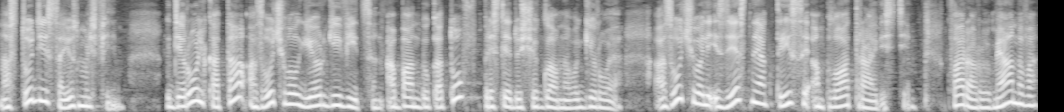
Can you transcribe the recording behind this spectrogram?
на студии «Союз мультфильм», где роль кота озвучивал Георгий Вицин, а банду котов, преследующих главного героя, озвучивали известные актрисы амплуа травести – Клара Румянова,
